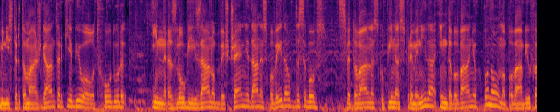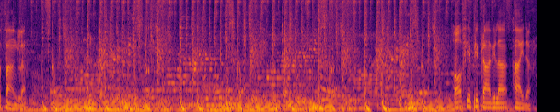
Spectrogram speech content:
Ministr Tomaš Gantar, ki je bil o odhodu in razlogih za njo obveščen, je danes povedal, da se bo svetovalna skupina spremenila in da bo vanjo ponovno povabil Fafangla. OF je pripravila Aida.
